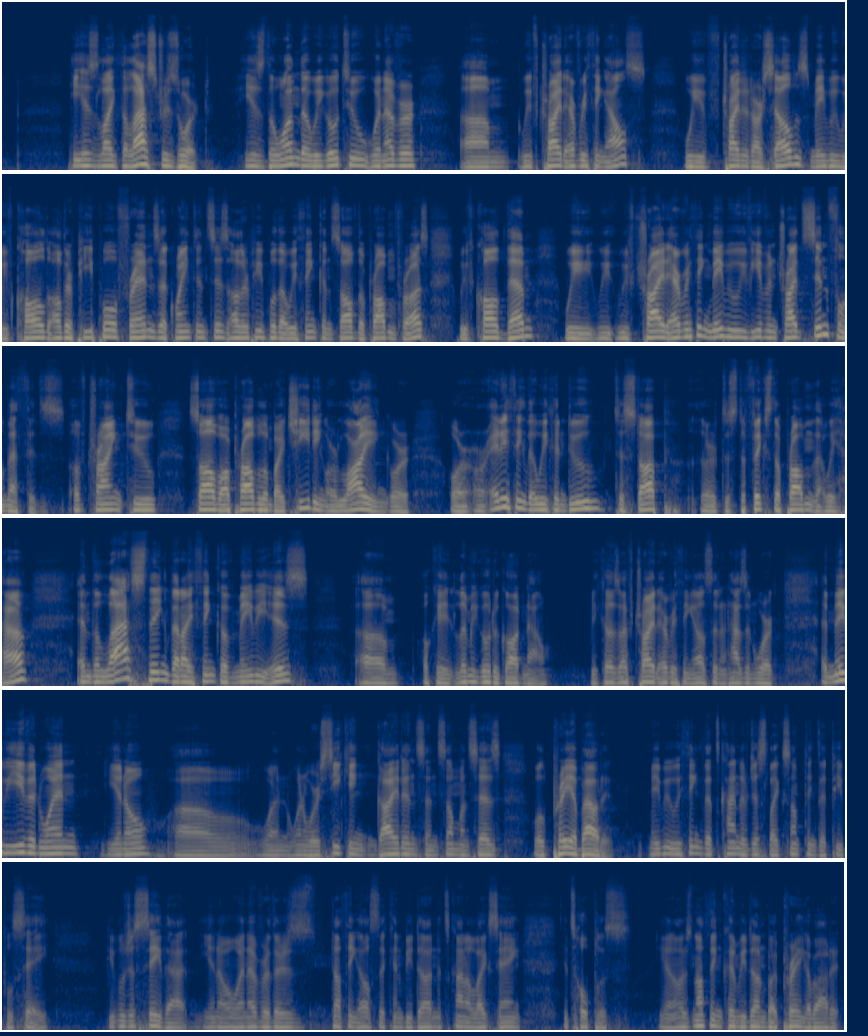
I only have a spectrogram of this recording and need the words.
He is like the last resort. He is the one that we go to whenever um, we've tried everything else. We've tried it ourselves. Maybe we've called other people, friends, acquaintances, other people that we think can solve the problem for us. We've called them. We, we, we've tried everything. Maybe we've even tried sinful methods of trying to solve our problem by cheating or lying or, or, or anything that we can do to stop or just to fix the problem that we have. And the last thing that I think of maybe is um, okay, let me go to God now because I've tried everything else and it hasn't worked. And maybe even when you know, uh, when when we're seeking guidance and someone says, "Well, pray about it," maybe we think that's kind of just like something that people say. People just say that, you know, whenever there's nothing else that can be done. It's kind of like saying it's hopeless. You know, there's nothing can be done by praying about it.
